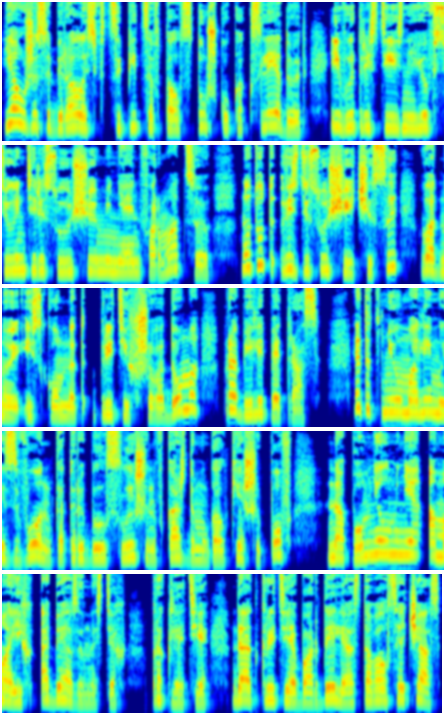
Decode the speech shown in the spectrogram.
Я уже собиралась вцепиться в толстушку как следует и вытрясти из нее всю интересующую меня информацию, но тут вездесущие часы в одной из комнат притихшего дома пробили пять раз. Этот неумолимый звон, который был слышен в каждом уголке шипов, напомнил мне о моих обязанностях. Проклятие, до открытия борделя оставался час,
